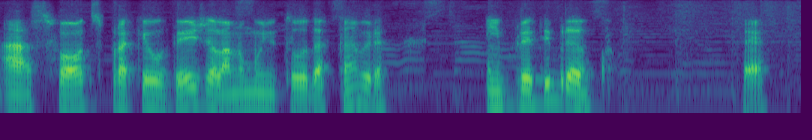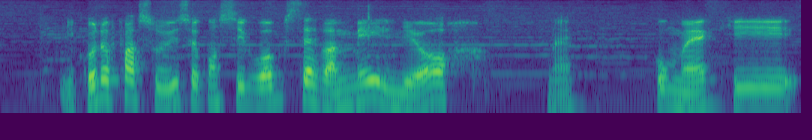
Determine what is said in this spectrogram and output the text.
as fotos para que eu veja lá no monitor da câmera em preto e branco, certo? E quando eu faço isso, eu consigo observar melhor, né, como é que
